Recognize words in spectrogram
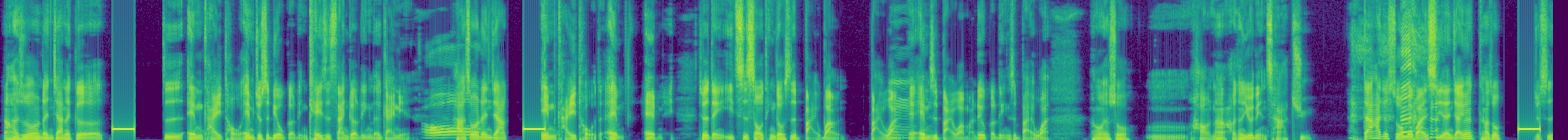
然后他说人家那个。是 M 开头，M 就是六个零，K 是三个零的概念。哦，oh. 他说人家 M 开头的 M M 就是等于一次收听都是百万百万，嗯，M 是百万嘛，六个零是百万。然后我就说，嗯，好，那好像有点差距。但他就说没关系，人家因为他说 就是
